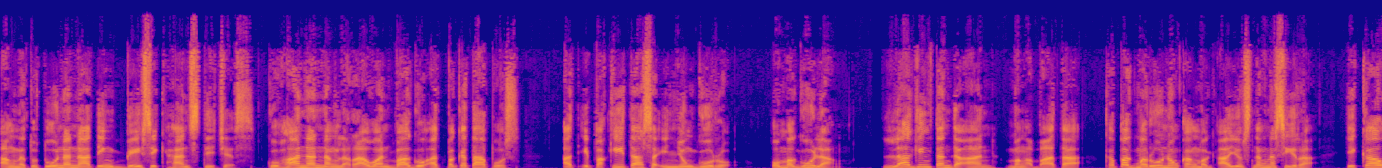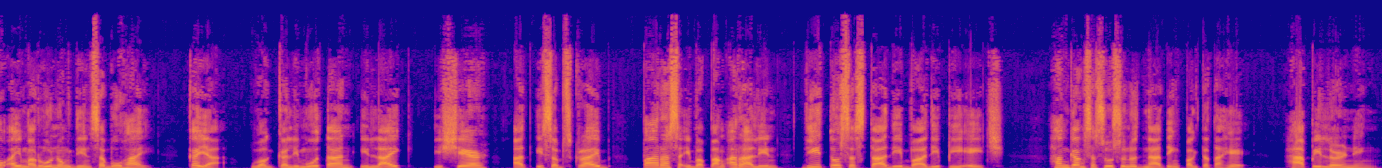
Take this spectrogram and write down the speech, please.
ang natutunan nating basic hand stitches. Kuhanan ng larawan bago at pagkatapos at ipakita sa inyong guro o magulang. Laging tandaan, mga bata, kapag marunong kang mag-ayos ng nasira, ikaw ay marunong din sa buhay. Kaya, huwag kalimutan i-like, i-share at i-subscribe para sa iba pang aralin dito sa Study Body PH. Hanggang sa susunod nating pagtatahe. Happy learning!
